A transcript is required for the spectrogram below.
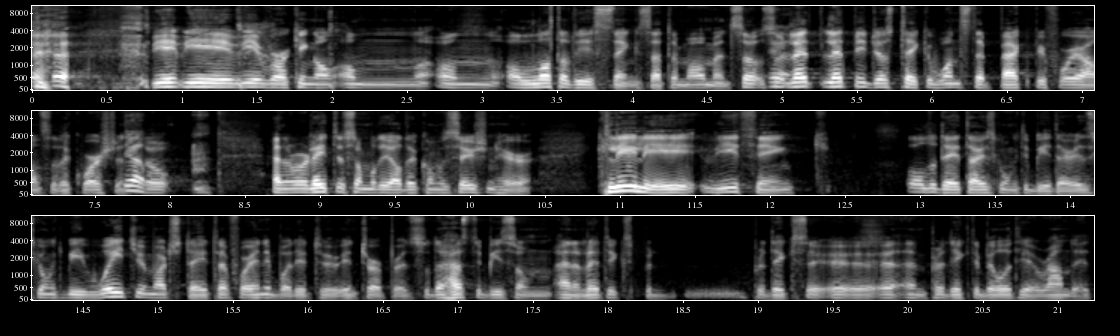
we, we, we are working on, on, on a lot of these things at the moment. So, so Yeah. let, let me just take one step back before I answer the question. Yeah. So, and relate to some of the other conversation here. Clearly, we think all the data is going to be there. It's going to be way too much data for anybody to interpret. So there has to be some analytics pred- predicts, uh, uh, and predictability around it.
